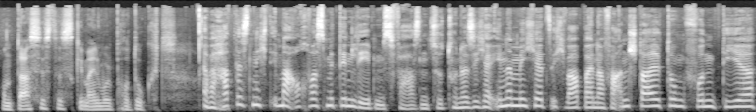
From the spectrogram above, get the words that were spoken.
und das ist das Gemeinwohlprodukt. Aber hat es nicht immer auch was mit den Lebensphasen zu tun? Also ich erinnere mich jetzt, ich war bei einer Veranstaltung von dir,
